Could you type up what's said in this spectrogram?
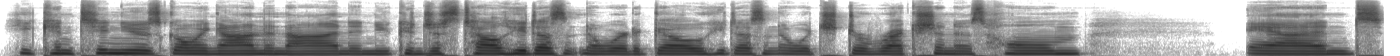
he continues going on and on, and you can just tell he doesn't know where to go. He doesn't know which direction is home. And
